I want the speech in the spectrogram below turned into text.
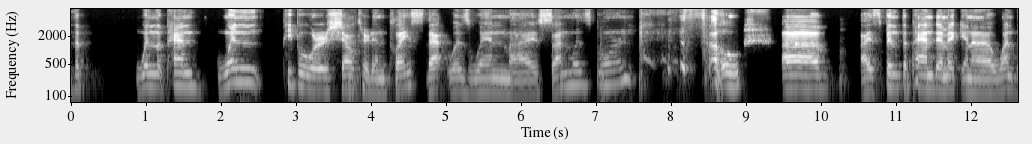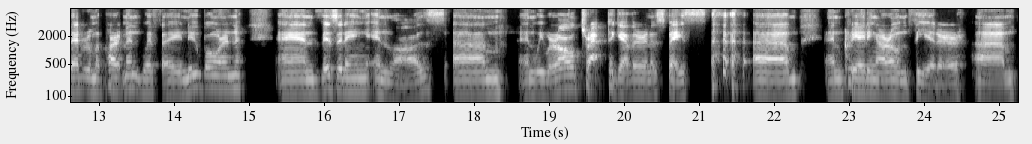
the when the pan when people were sheltered in place, that was when my son was born. so uh, I spent the pandemic in a one bedroom apartment with a newborn and visiting in laws. Um, and we were all trapped together in a space um, and creating our own theater. Um,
